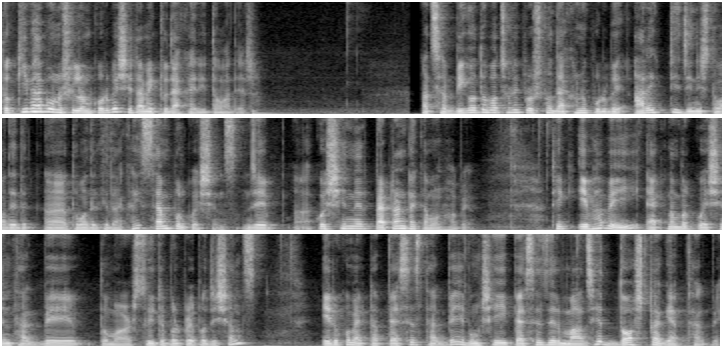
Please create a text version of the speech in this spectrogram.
তো কীভাবে অনুশীলন করবে সেটা আমি একটু দেখাই দিই তোমাদের। আচ্ছা বিগত বছরে প্রশ্ন দেখানো পূর্বে আরেকটি জিনিস তোমাদের তোমাদেরকে দেখাই স্যাম্পল কোয়েশ্চেন্স যে কোয়েশ্চেনের প্যাটার্নটা কেমন হবে। ঠিক এভাবেই এক নম্বর কোয়েশ্চেন থাকবে তোমার সুইটেবল প্রেপোজিশনস এরকম একটা প্যাসেজ থাকবে এবং সেই প্যাসেজের মাঝে দশটা গ্যাপ থাকবে।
